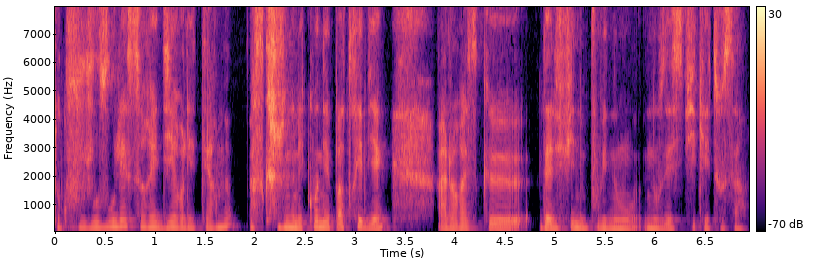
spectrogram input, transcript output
Donc je vous laisserai dire les termes parce que je ne les connais pas très bien. Alors est-ce que Delphine, vous pouvez nous, nous expliquer tout ça?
